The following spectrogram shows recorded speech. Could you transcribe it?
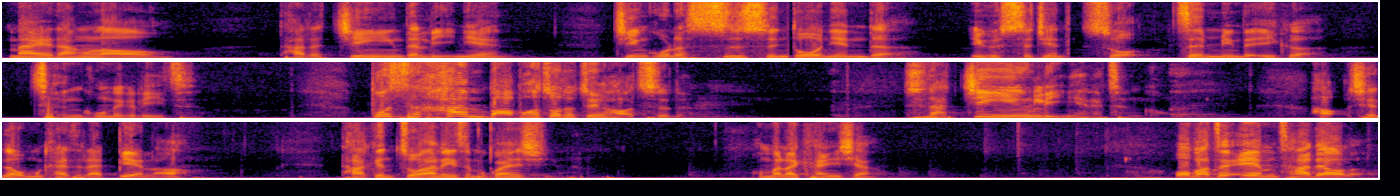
麦当劳它的经营的理念，经过了四十多年的一个时间所证明的一个成功的一个例子。不是汉堡包做的最好吃的，是它经营理念的成功。好，现在我们开始来变了啊，它跟做案例什么关系？我们来看一下。我把这个 M 擦掉了，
